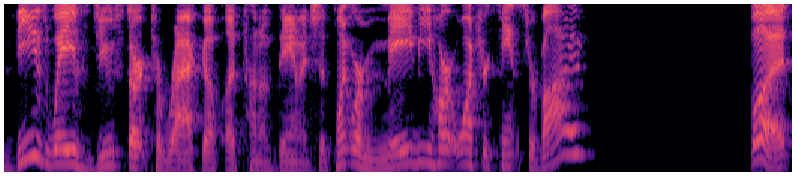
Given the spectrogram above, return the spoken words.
these waves do start to rack up a ton of damage to the point where maybe Heartwatcher can't survive. But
